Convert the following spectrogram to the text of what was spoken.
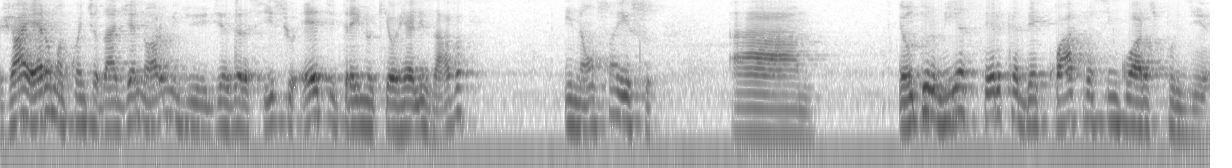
já era uma quantidade enorme de, de exercício e de treino que eu realizava. E não só isso. Ah, eu dormia cerca de 4 a 5 horas por dia.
